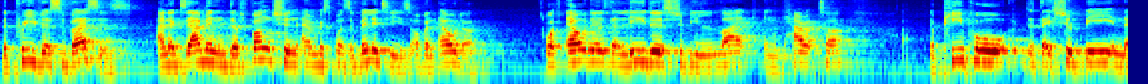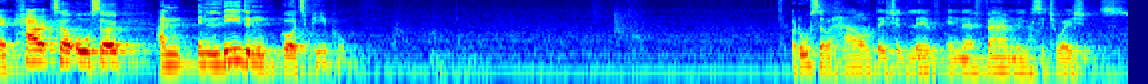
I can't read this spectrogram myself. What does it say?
the previous verses and examined the function and responsibilities of an elder, what elders and leaders should be like in character, the people that they should be in their character also, and in leading God's people. But also how they should live in their family situations.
